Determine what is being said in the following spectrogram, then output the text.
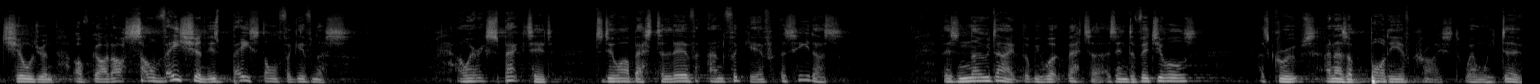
children of God. Our salvation is based on forgiveness. And we're expected to do our best to live and forgive as He does. There's no doubt that we work better as individuals, as groups, and as a body of Christ when we do.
